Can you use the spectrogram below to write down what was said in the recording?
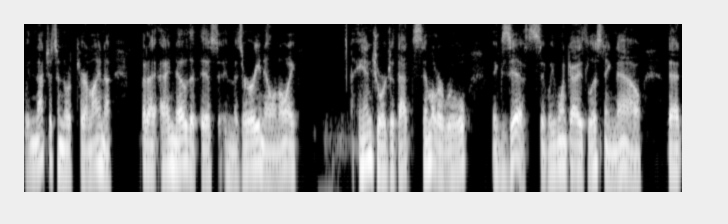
not just in North Carolina, but I, I know that this in Missouri and Illinois and Georgia, that similar rule exists. And we want guys listening now that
